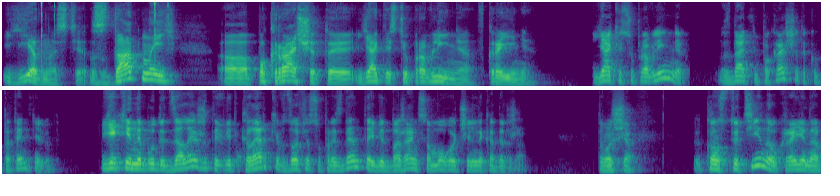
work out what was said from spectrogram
єдності здатний покращити якість управління в країні? Якість управління здатні покращити компетентні люди, які не будуть залежати від клерків з офісу президента і від бажань самого очільника держави, тому що конституційно Україна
